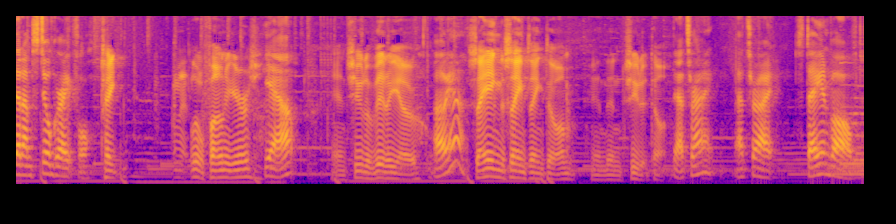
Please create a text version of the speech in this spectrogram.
that I'm still grateful. take that little phone of yours Yeah. and shoot a video Oh yeah. saying the same thing to them, and then shoot it to them. That's right. That's right. Stay involved.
